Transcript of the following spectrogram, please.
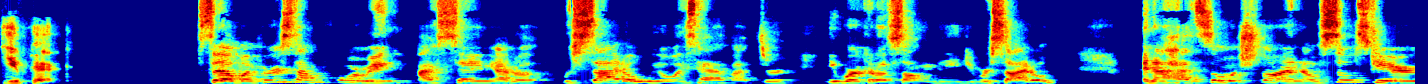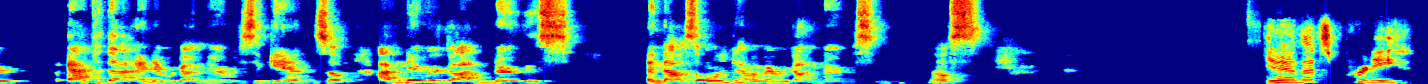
you pick. So my first time performing, I sang at a recital we always have after you work on a song and then you do recital. And I had so much fun. I was so scared. But after that, I never got nervous again. So I've never gotten nervous. And that was the only time I've ever gotten nervous. And that was yeah, that's pretty.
